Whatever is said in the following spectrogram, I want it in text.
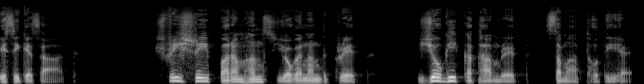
इसी के साथ, श्री श्री परमहंस योगानंद कृत, योगी कथामृत समाप्त होती है।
